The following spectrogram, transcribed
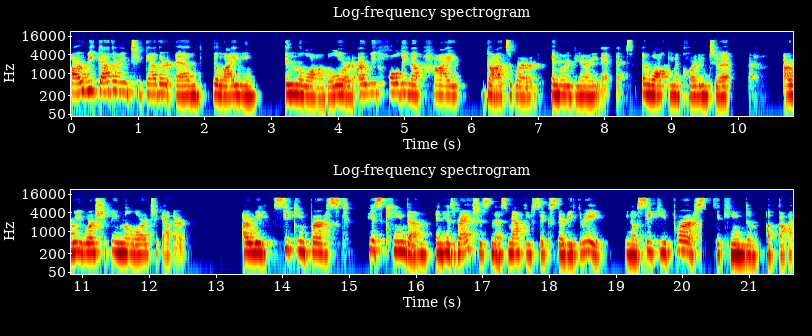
are we gathering together and delighting in the law of the Lord? Are we holding up high God's word and revering it and walking according to it? Are we worshiping the Lord together? Are we seeking first his kingdom and his righteousness? Matthew 6 33. You know, seek ye first the kingdom of God,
